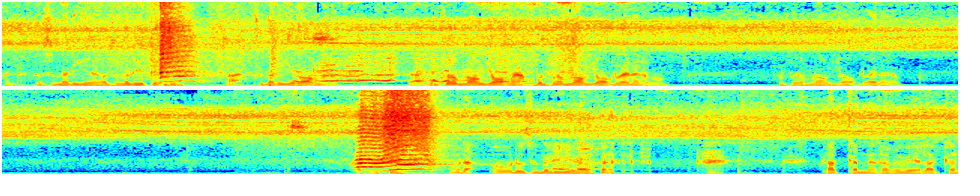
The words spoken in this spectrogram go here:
อันนั้นเป็นสุนารีนะครับสุนารีเตะดินสุนารีร้องนะครับบุญเพิ่มร้องหยอกนะครับบุญเพิ่มร้องหยอกด้วยนะครับบุญเพิ่มร้องหยอกด้วยนะครับอะดู สิโอ้ดะโอ้ดูสุนารีครับรักกันนะครับแม่ๆรักกัน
